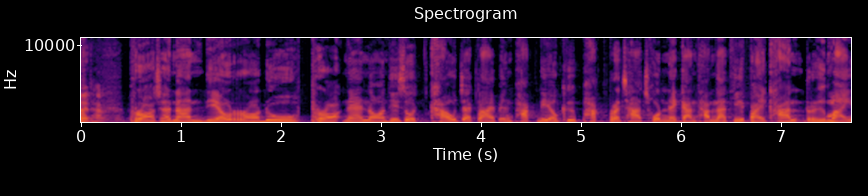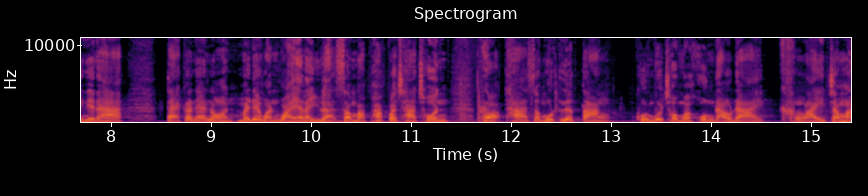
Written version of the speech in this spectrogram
ในทางเพราะฉะนั้นเดี๋ยวรอดู เพราะแน่นอนที่สุดเขาจะกลายเป็นพักเดียว คือพักประชาชนในการทำหน้าที่ฝ่ายค้านหรือไม่เนี่ยนะฮะ แต่ก็แน่นอนไม่ได้หวั่นไหวอะไรอยู่แล้วสำหรับพักประชาชน เพราะถ้าสมมติเลือกตั้ง คุณผู้ชมก็คงเดาได้ ใครจะมา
